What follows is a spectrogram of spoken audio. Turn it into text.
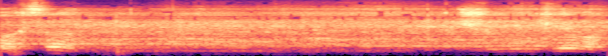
Baksana. Şu görüntüye bak.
